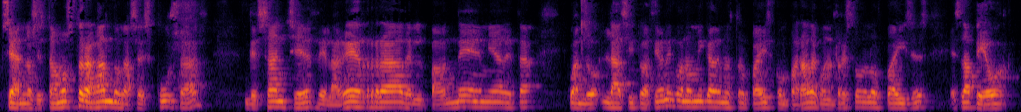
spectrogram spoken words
sea, nos estamos tragando las excusas de Sánchez, de la guerra, de la pandemia, de tal, cuando la situación económica de nuestro país comparada con el resto de los países es la peor.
